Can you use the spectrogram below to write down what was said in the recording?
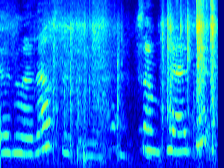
And what else is in there? Some presents.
